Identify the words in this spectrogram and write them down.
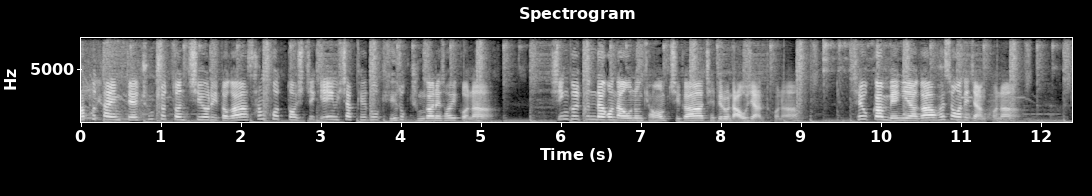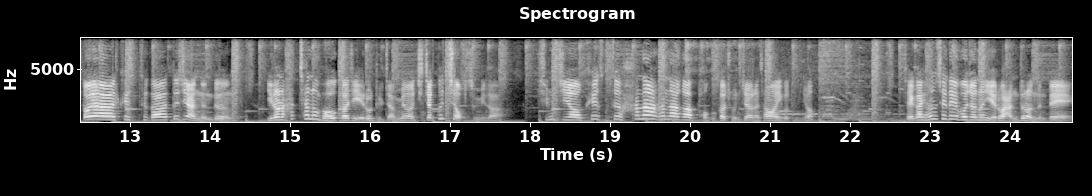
하프타임 때 춤췄던 치어리더가 3쿼터 시 게임 시작해도 계속 중간에 서 있거나 싱글 끝나고 나오는 경험치가 제대로 나오지 않거나 체육관 매니아가 활성화되지 않거나 떠야 할 퀘스트가 뜨지 않는 등 이런 하찮은 버그까지 예로 들자면 진짜 끝이 없습니다. 심지어 퀘스트 하나하나가 버그가 존재하는 상황이거든요. 제가 현세대 버전은 예로 안 들었는데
